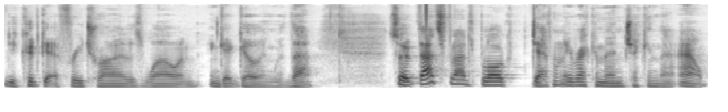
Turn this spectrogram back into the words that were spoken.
you could get a free trial as well and, and get going with that. So that's Vlad's blog. Definitely recommend checking that out.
